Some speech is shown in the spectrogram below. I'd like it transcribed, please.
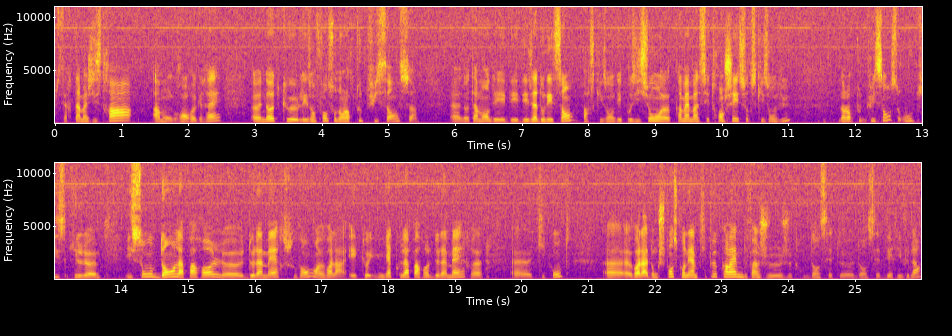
Certains magistrats à mon grand regret, euh, note que les enfants sont dans leur toute puissance, euh, notamment des, adolescents, parce qu'ils ont des positions euh, quand même assez tranchées sur ce qu'ils ont vu, dans leur toute puissance, ou qu'ils ils sont dans la parole de la mère souvent, voilà, et qu'il n'y a que la parole de la mère qui compte. voilà, donc je pense qu'on est un petit peu quand même, enfin je, trouve dans cette, dans cette dérive-là.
